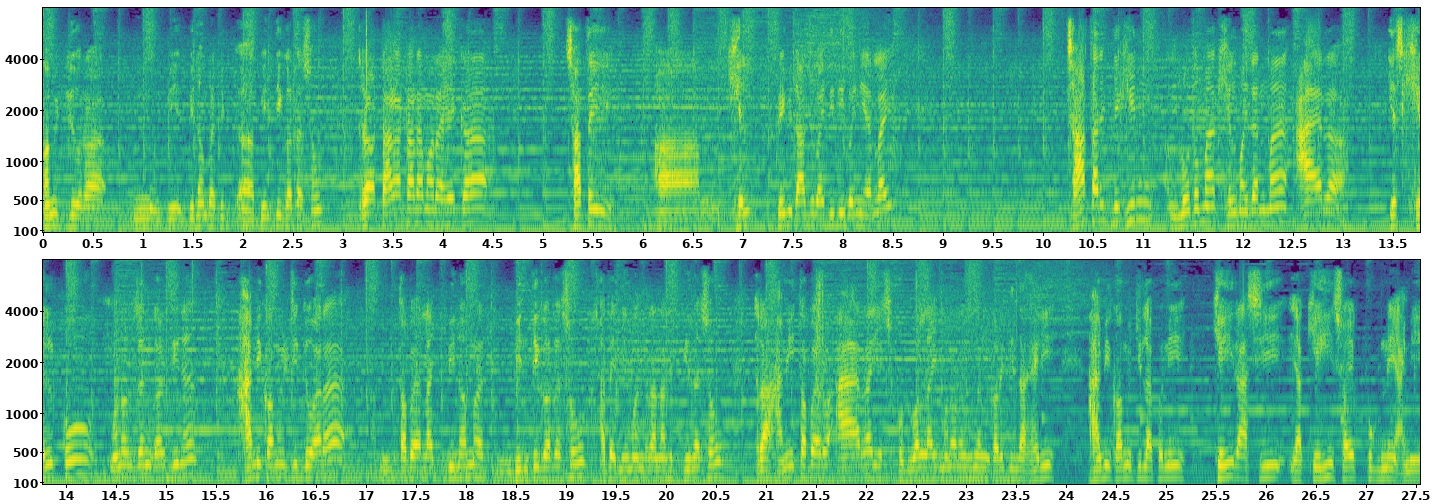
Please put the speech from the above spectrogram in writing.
कमिटीद्वारा विनम्र बिन्ती गर्दछौँ। र टाढा टाढामा रहेका साथै खेल प्रेमी दाजुभाइ दिदीबहिनीहरूलाई चार तारिकदेखि लोधोमा खेल मैदानमा आएर यस खेलको मनोरञ्जन गरिदिन हामी कमिटीद्वारा तपाईँहरूलाई विनम्र बिन्ती गर्दछौँ साथै निमन्त्रणा दिँदछौँ र हामी तपाईँहरू आएर यस फुटबललाई मनोरञ्जन गरिदिँदाखेरि हामी कमिटीलाई पनि केही राशि या केही सहयोग पुग्ने हामी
